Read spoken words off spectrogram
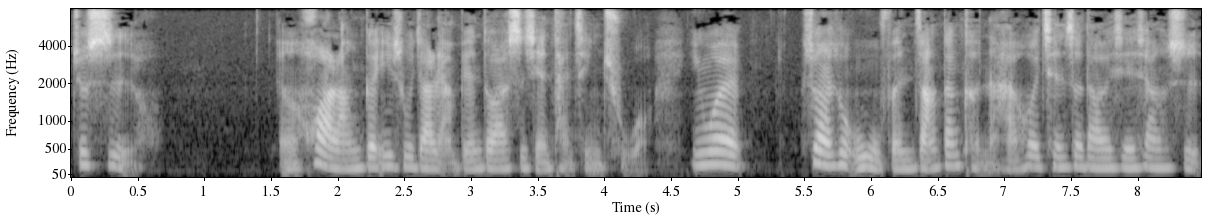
就是，呃，画廊跟艺术家两边都要事先谈清楚哦。因为虽然说五五分账，但可能还会牵涉到一些像是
